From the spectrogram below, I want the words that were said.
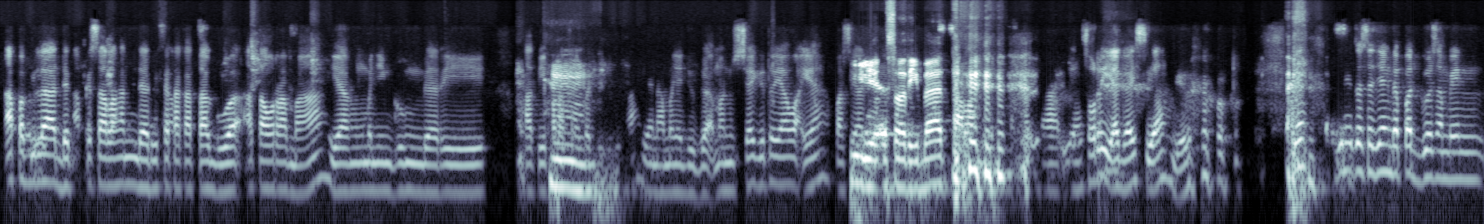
apabila ada kesalahan dari kata-kata gua atau Rama yang menyinggung dari hati para hmm. ya namanya juga manusia gitu ya, Wak ya. Pasti Iya, yeah, sorry banget. ya, sorry ya guys ya gitu. ya, ini itu saja yang dapat gue sampaikan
